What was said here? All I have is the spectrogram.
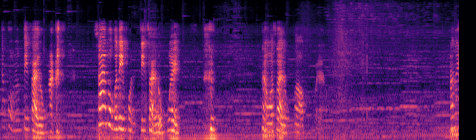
แต่ผมมันตีสายลุงอะใช่ปกติผมตีสายลุงเว้ย แต่ว่าใสายลุงเราไปแล้วแล้วไม่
